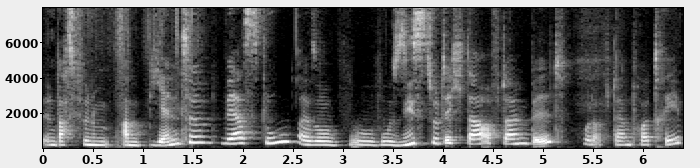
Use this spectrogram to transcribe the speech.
in was für einem Ambiente wärst du? Also wo, wo siehst du dich da auf deinem Bild oder auf deinem Porträt?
